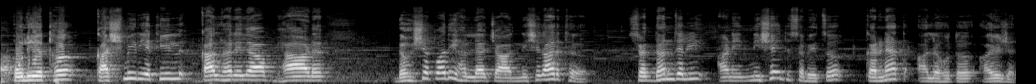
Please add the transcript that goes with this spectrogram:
दापोली येथं काश्मीर येथील काल झालेल्या भ्याड दहशतवादी हल्ल्याच्या निषेधार्थ श्रद्धांजली आणि निषेध सभेचं करण्यात आलं होतं आयोजन.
